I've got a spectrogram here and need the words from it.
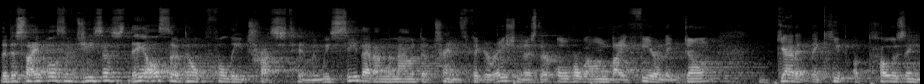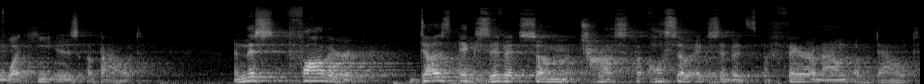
The disciples of Jesus, they also don't fully trust him. And we see that on the Mount of Transfiguration as they're overwhelmed by fear and they don't get it. They keep opposing what he is about. And this father does exhibit some trust, but also exhibits a fair amount of doubt.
